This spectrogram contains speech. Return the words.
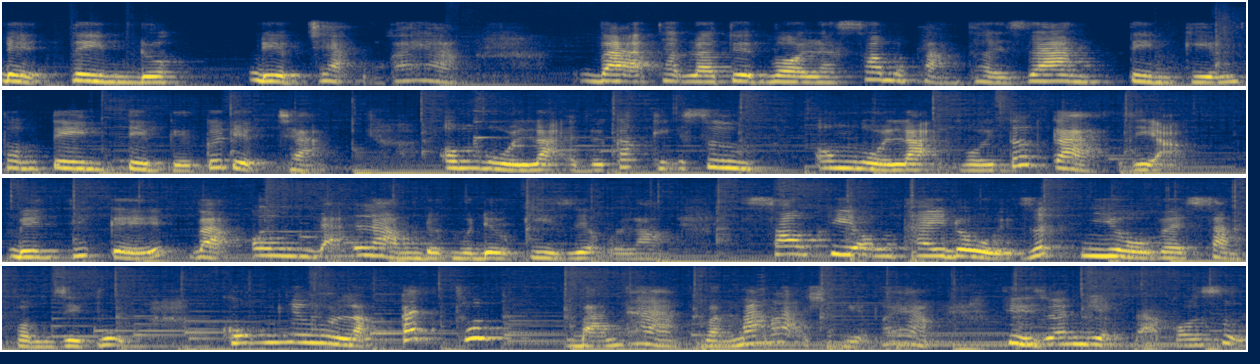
để tìm được điểm chạm của khách hàng. Và thật là tuyệt vời là sau một khoảng thời gian tìm kiếm thông tin, tìm kiếm các điểm chạm, ông ngồi lại với các kỹ sư, ông ngồi lại với tất cả gì ạ? Bên thiết kế và ông đã làm được một điều kỳ diệu là sau khi ông thay đổi rất nhiều về sản phẩm dịch vụ cũng như là cách thức bán hàng và mang lại trải nghiệm khách hàng, thì doanh nghiệp đã có sự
